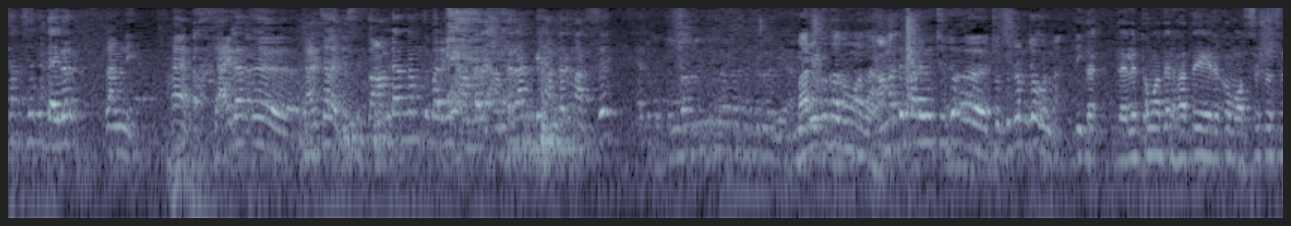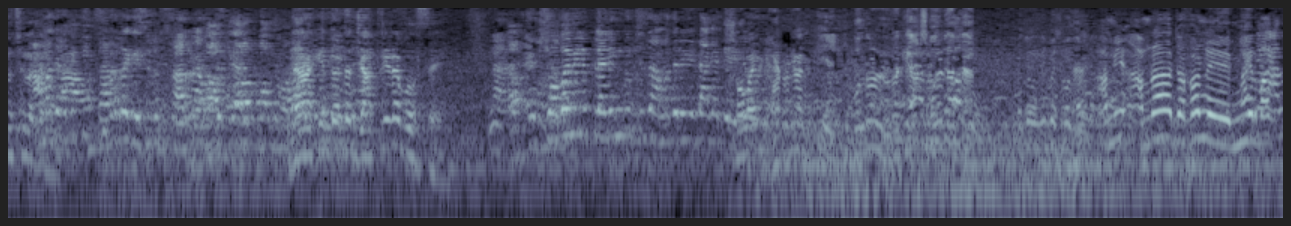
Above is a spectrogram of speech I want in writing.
সাথে সাথে ড্রাইভার রাননি হ্যাঁ ড্রাইভার গাড়ি চালাইতেছে। তো আমরা আর নামতে পারিনি আমরা আমরা আমরা মারছে। তোমাদের? আমাদের বাড়ি হচ্ছে চট্টগ্রাম জগন্নাথ তাহলে তোমাদের হাতে এরকম অস্ত্র শস্ত্র ছিল কেন? আমাদের হাতে স্যাররা গেছিল স্যাররা না কিন্তু এটা যাত্রীরা বলছে। সবাই মিলে প্ল্যানিং করছে যে আমাদের এই টাকা দিয়ে সবাই ঘটনা কি? একটু বলতে পারো নাকি? আসলে ডাকাত আমি, আমরা যখন মিয়ার বাজার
